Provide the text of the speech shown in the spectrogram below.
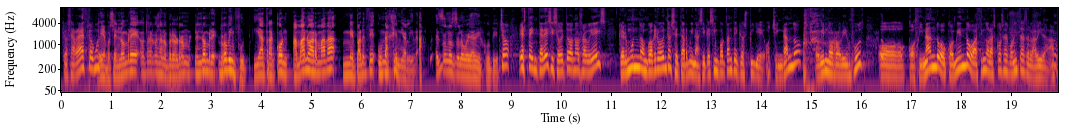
que os agradezco mucho. Oye, pues el nombre, otra cosa no, pero el nombre Robin Food y Atracón a mano armada me parece una genialidad. Eso no se lo voy a discutir. este interés y sobre todo no os olvidéis que el mundo en cualquier momento se termina, así que es importante que os pille o chingando, o viendo Robin Food, o cocinando, o comiendo, o haciendo las cosas bonitas de la vida.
